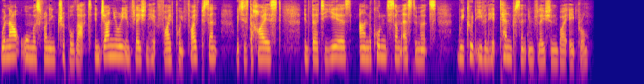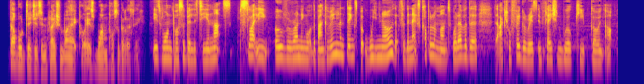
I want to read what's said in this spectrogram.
We're now almost running triple that. In January, inflation hit 5.5%, which is the highest in 30 years. And according to some estimates, we could even hit 10% inflation by April. Double digit inflation by April is one possibility. Is one possibility, and that's slightly overrunning what the Bank of England thinks. But we know that for the next couple of months, whatever the, the actual figure is, inflation will keep going up.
